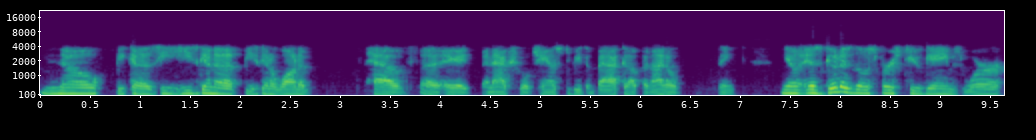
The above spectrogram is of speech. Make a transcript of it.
No, because he, he's gonna he's gonna want to have a, a an actual chance to be the backup, and I don't think you know as good as those first two games were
